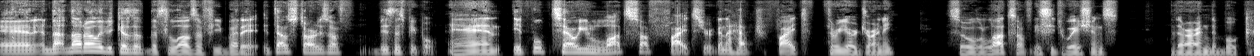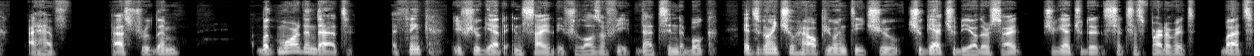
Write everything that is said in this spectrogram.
and, and, not, not only because of the philosophy, but it, it, tells stories of business people and it will tell you lots of fights you're going to have to fight through your journey. So lots of the situations that are in the book, I have passed through them. But more than that, I think if you get inside the philosophy that's in the book, it's going to help you and teach you to get to the other side, to get to the success part of it. But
